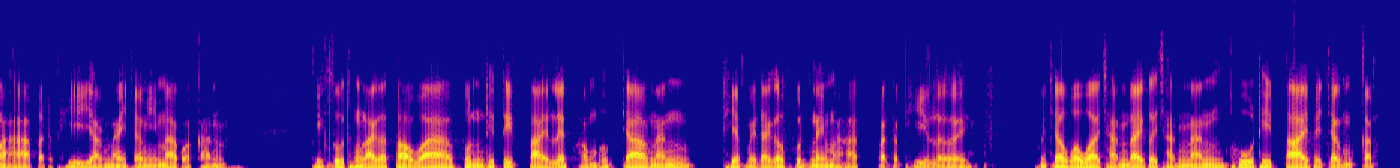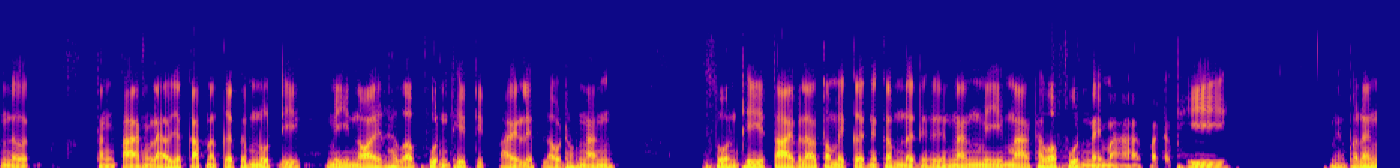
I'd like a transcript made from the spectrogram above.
มหาปฐพีอย่างไหนจะมีมากกว่ากัน ภิกษุทั้งหลายก็ตอบว่าฝุ่นที่ติดปลายเล็บของพระเจ้านั้น เทียบไม่ได้กับฝุ่นในมหาปฐพีเลย พระเจ้าบอกว่าฉันใดก็ฉันนั้น ผู้ที่ตายไปจากกำเนิดต่างๆ แล้วจะกลับมาเกิดเป็นมนุษย์อีก มีน้อยเท่ากับฝุ่นที่ติดปลายเล็บเราเท่านั้น ส่วนที่ตายไปแล้วต้องไปเกิดในกำเนิดอื่นๆนั้น มีมากเท่ากับฝุ่นในมหาปฐพีเพราะฉะนั้น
